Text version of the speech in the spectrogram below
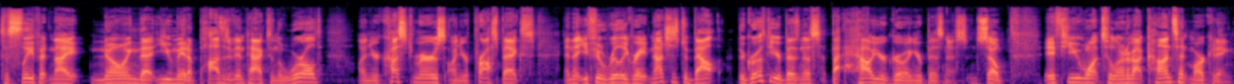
to sleep at night knowing that you made a positive impact in the world, on your customers, on your prospects, and that you feel really great, not just about the growth of your business, but how you're growing your business. And so, if you want to learn about content marketing,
